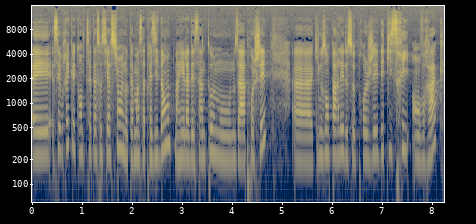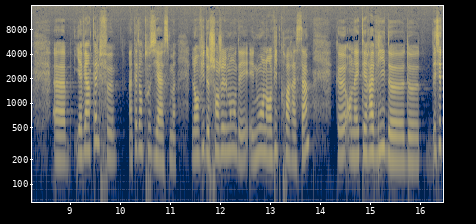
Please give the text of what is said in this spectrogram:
Et c'est vrai que quand cette association, et notamment sa présidente, Mariela De Santo, nous a approchés, euh, qui nous ont parlé de ce projet d'épicerie en vrac, euh, il y avait un tel feu, un tel enthousiasme, l'envie de changer le monde, et, nous on a envie de croire à ça, qu'on a été ravis de d'essayer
